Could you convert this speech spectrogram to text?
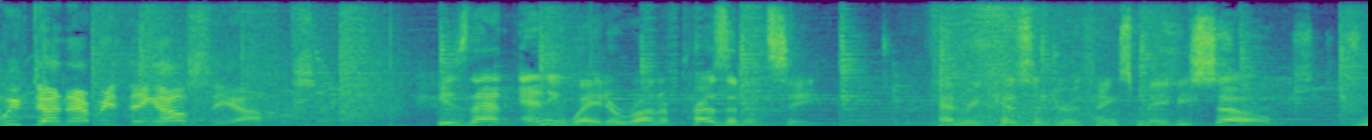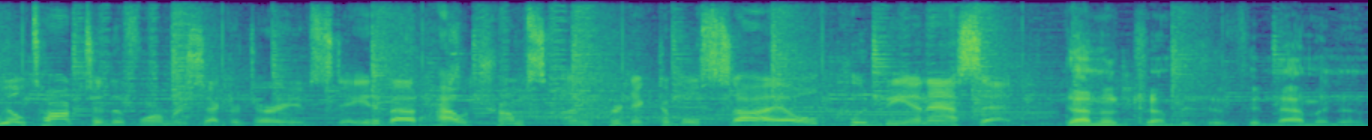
We've done everything else the opposite. Is that any way to run a presidency? Henry Kissinger thinks maybe so. We'll talk to the former Secretary of State about how Trump's unpredictable style could be an asset. Donald Trump is a phenomenon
